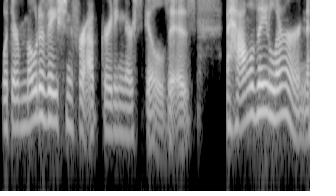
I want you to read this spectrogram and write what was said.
what their motivation for upgrading their skills is, how they learn,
